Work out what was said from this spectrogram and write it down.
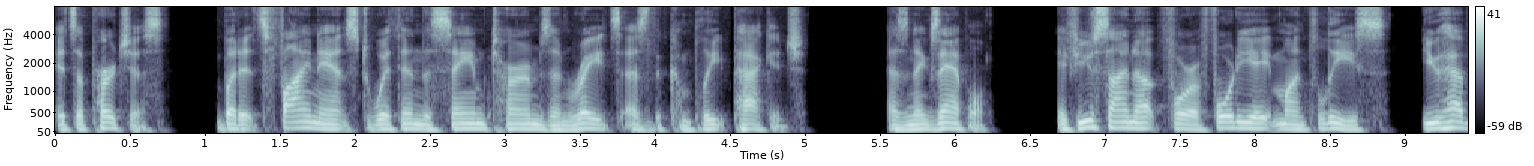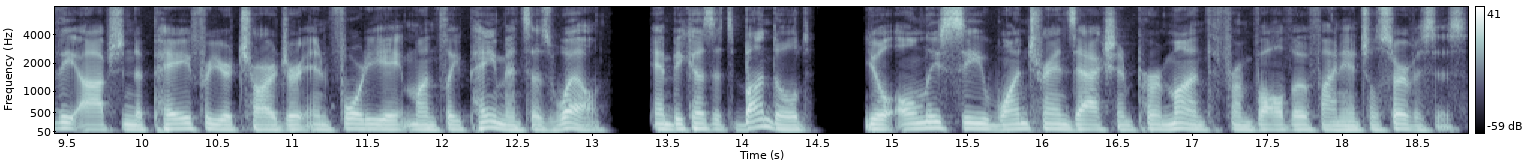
it's a purchase, but it's financed within the same terms and rates as the complete package. As an example, if you sign up for a 48 month lease, you have the option to pay for your charger in 48 monthly payments as well. And because it's bundled, you'll only see one transaction per month from Volvo Financial Services.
